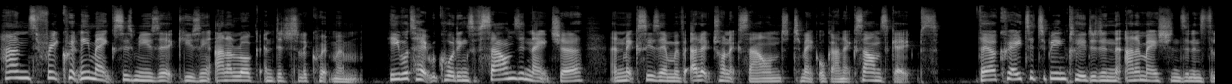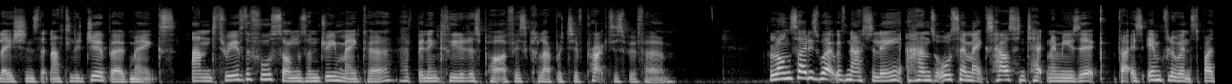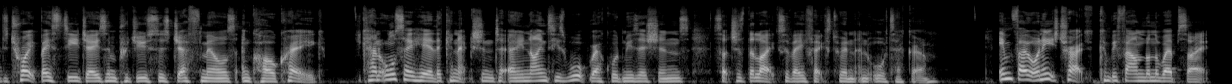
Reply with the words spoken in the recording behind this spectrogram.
Hans frequently makes his music using analog and digital equipment, he will take recordings of sounds in nature and mix these in with electronic sound to make organic soundscapes. They are created to be included in the animations and installations that Nathalie Djurberg makes, and three of the four songs on Dream Maker have been included as part of his collaborative practice with her. Alongside his work with Nathalie, Hans also makes house and techno music that is influenced by Detroit based DJs and producers Jeff Mills and Carl Craig. You can also hear the connection to early 90s Warp record musicians such as the likes of Aphex Twin and Autechre. Info on each track can be found on the website.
